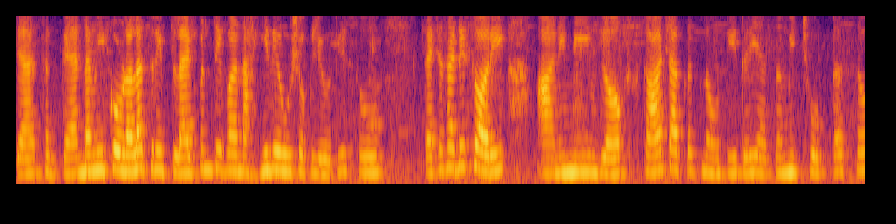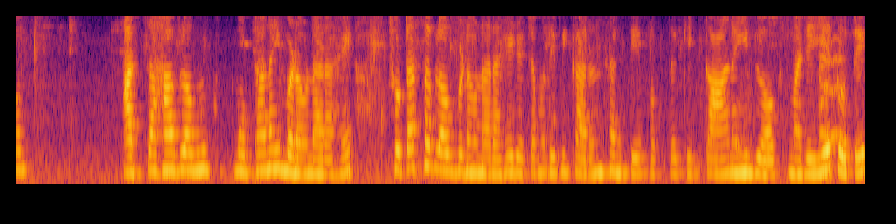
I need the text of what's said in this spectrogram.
त्या सगळ्यांना मी कोणालाच रिप्लाय पण तेव्हा नाही देऊ शकली होती. सो त्याच्यासाठी सॉरी आणि मी ब्लॉग्स का टाकत नव्हती तर याचं मी छोटंसं आजचा हा ब्लॉग मी खूप मोठा नाही बनवणार आहे. छोटासा ब्लॉग बनवणार आहे ज्याच्यामध्ये मी कारण सांगते फक्त की का नाही ब्लॉग्स माझे येत होते.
